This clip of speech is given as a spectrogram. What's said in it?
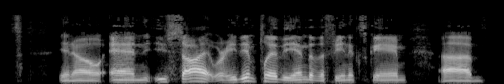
you know, and you saw it where he didn't play the end of the Phoenix game. Um,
